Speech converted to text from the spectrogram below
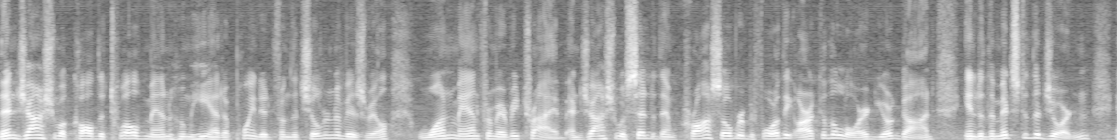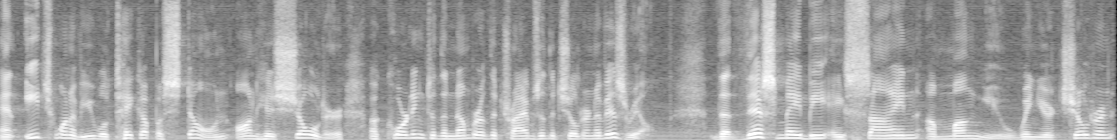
Then Joshua called the twelve men whom he had appointed from the children of Israel, one man from every tribe. And Joshua said to them, Cross over before the ark of the Lord your God into the midst of the Jordan, and each one of you will take up a stone on his shoulder according to the number of the tribes of the children of Israel that this may be a sign among you when your children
